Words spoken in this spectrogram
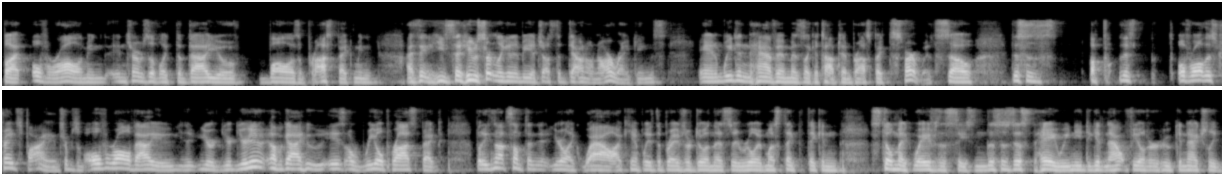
But overall i mean in terms of like the value of ball as a prospect i mean i think he said he was certainly going to be adjusted down on our rankings and we didn't have him as like a top 10 prospect to start with. So this is a, this overall this trade's fine in terms of overall value. You're you're you're a guy who is a real prospect, but he's not something that you're like, wow, I can't believe the Braves are doing this. They really must think that they can still make waves this season. This is just, hey, we need to get an outfielder who can actually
